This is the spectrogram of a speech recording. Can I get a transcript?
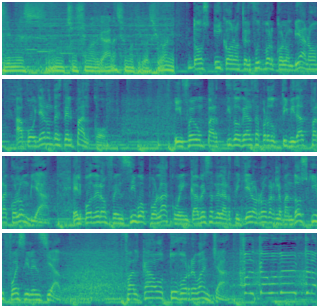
tienes muchísimas ganas y motivación. Dos íconos del fútbol colombiano apoyaron desde el palco. Y fue un partido de alta productividad para Colombia. El poder ofensivo polaco en cabeza del artillero Robert Lewandowski fue silenciado. Falcao tuvo revancha. ¡Falcao adentro!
